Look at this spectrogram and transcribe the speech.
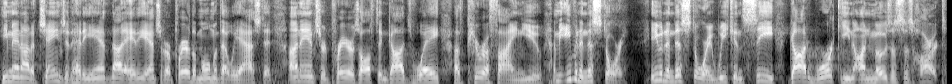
He may not have changed it had He not had He answered our prayer the moment that we asked it. Unanswered prayer is often God's way of purifying you. I mean, even in this story, even in this story, we can see God working on Moses' heart.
